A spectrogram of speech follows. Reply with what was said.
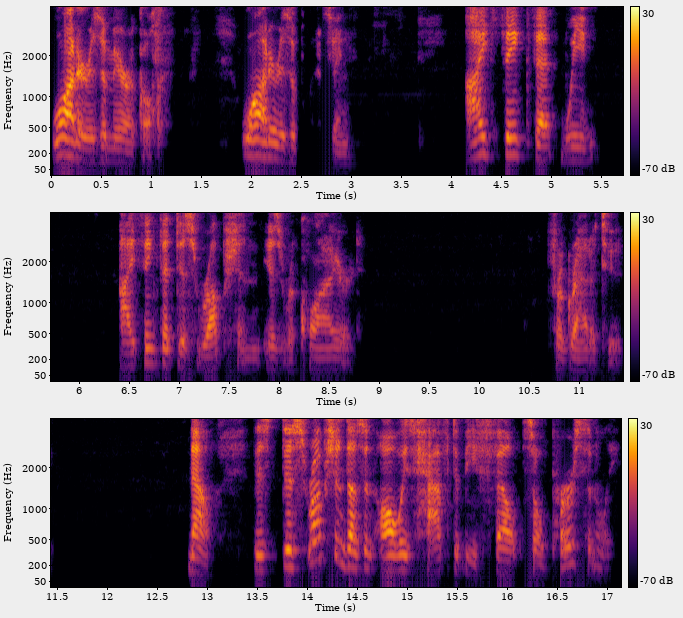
water is a miracle. water is a blessing. I think that we I think that disruption is required for gratitude. Now, this disruption doesn't always have to be felt so personally.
